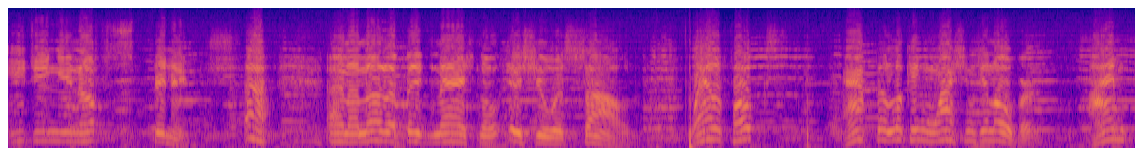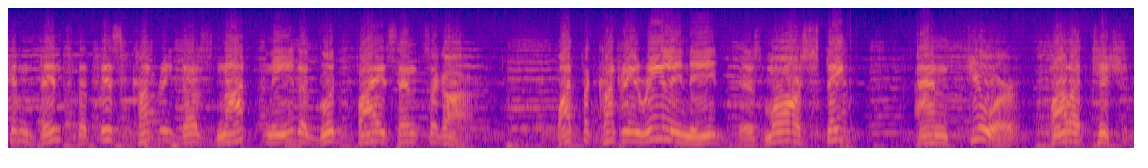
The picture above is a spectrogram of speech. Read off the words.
eating enough spinach. and another big national issue is solved. Well, folks, after looking Washington over, I'm convinced that this country does not need a good five-cent cigar. What the country really needs is more state and fewer politicians.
